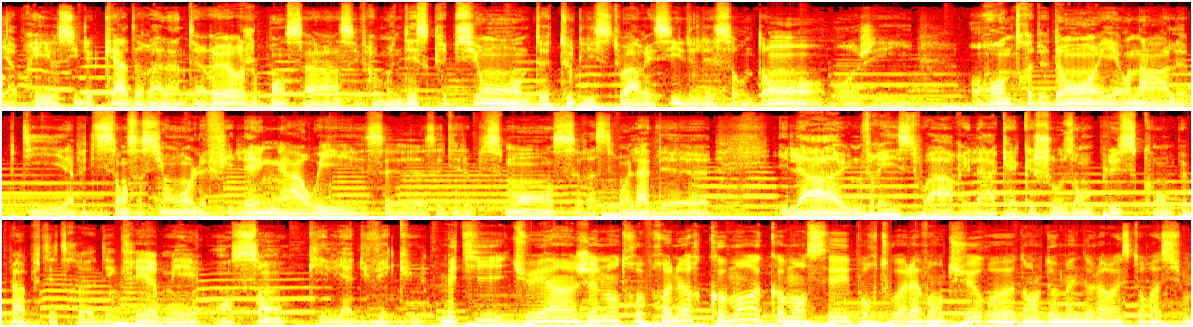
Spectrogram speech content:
Et après aussi le cadre à l'intérieur, je pense à c'est vraiment une description de toute l'histoire ici, de. Oh, j'ai- on rentre dedans et on a le petit, la petite sensation, le feeling. Ah oui, ce- cet établissement, ce restaurant-là, il a une vraie histoire. Il a quelque chose en plus qu'on peut pas peut-être décrire, mais on sent qu'il y a du vécu. Metty, tu es un jeune entrepreneur. Comment a commencé pour toi l'aventure euh, dans le domaine de la restauration?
